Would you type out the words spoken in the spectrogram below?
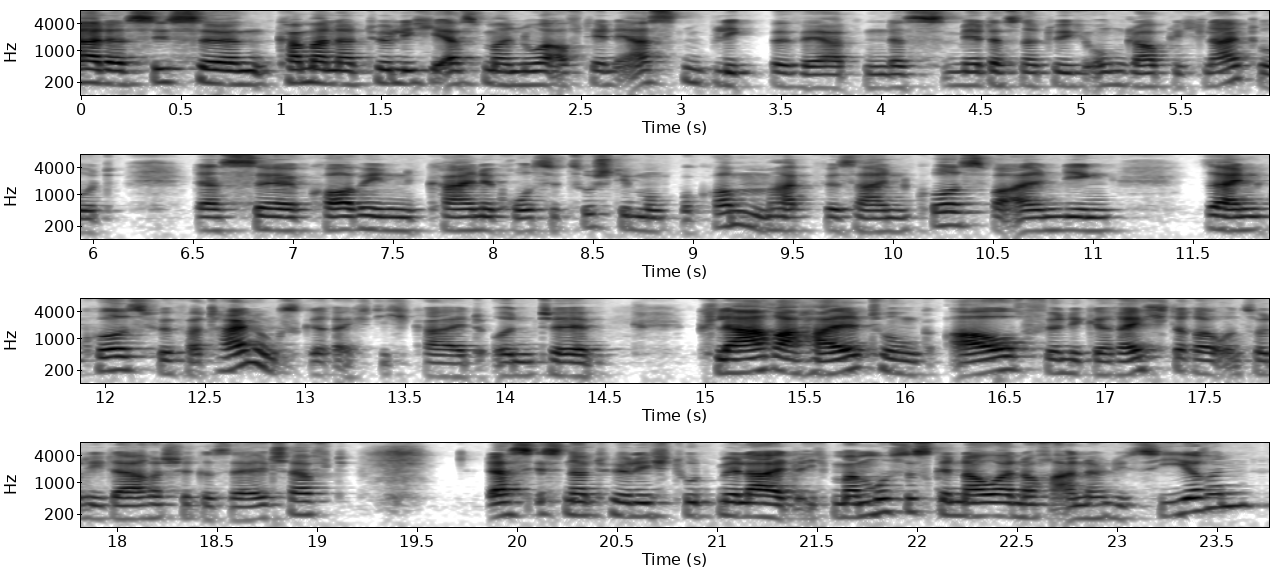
Na, das ist, äh, kann man natürlich erstmal nur auf den ersten Blick bewerten, dass mir das natürlich unglaublich leid tut, dass äh, Corbyn keine große Zustimmung bekommen hat für seinen Kurs, vor allen Dingen seinen Kurs für Verteilungsgerechtigkeit und äh, klare Haltung auch für eine gerechtere und solidarische Gesellschaft. Das ist natürlich, tut mir leid. Ich, man muss es genauer noch analysieren.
